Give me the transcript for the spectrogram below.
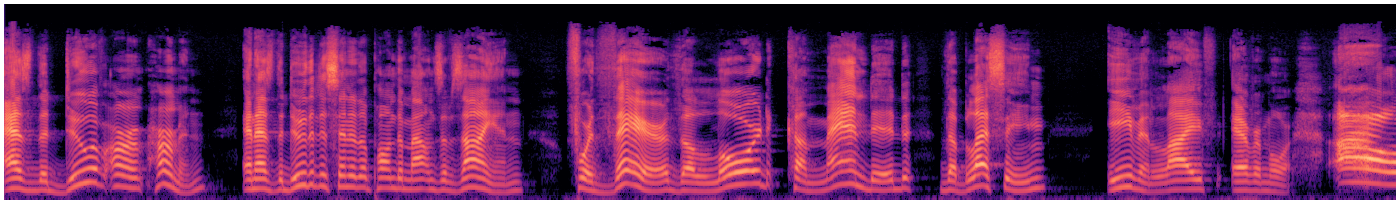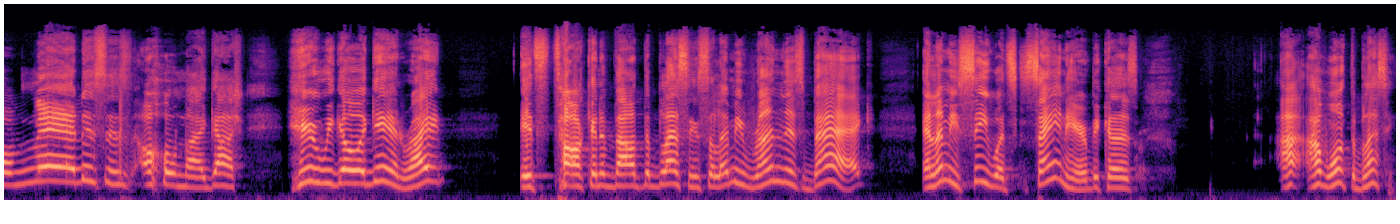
As the dew of erm, Hermon, and as the dew that descended upon the mountains of Zion, for there the Lord commanded the blessing even life evermore. Oh man, this is, oh my gosh. Here we go again, right? It's talking about the blessing. So let me run this back and let me see what's saying here because I, I want the blessing.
